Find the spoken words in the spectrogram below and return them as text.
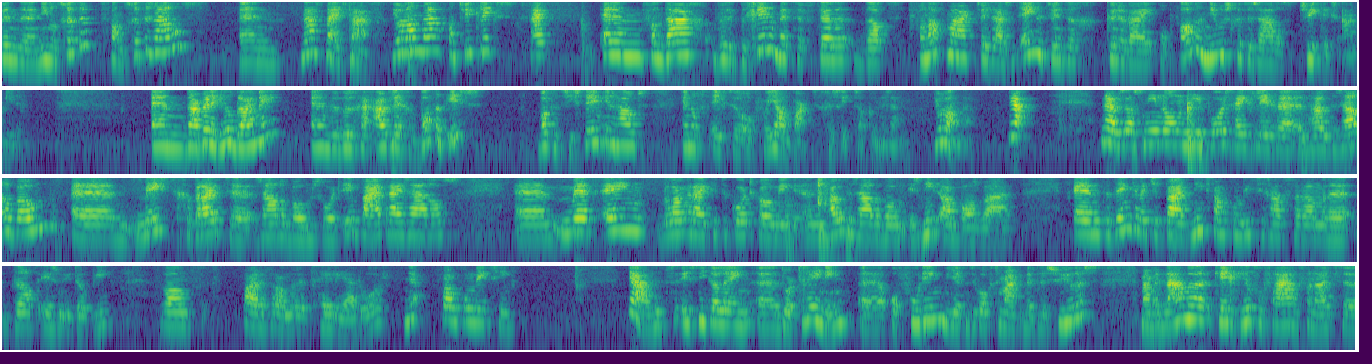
ik ben uh, Schutte van Schuttezadels. En naast mij staat Jolanda van Tweaklix. Hi. En vandaag wil ik beginnen met te vertellen dat vanaf maart 2021 kunnen wij op alle nieuwe Schuttezadels Tweaklix aanbieden. En daar ben ik heel blij mee. En we willen graag uitleggen wat het is, wat het systeem inhoudt en of het eventueel ook voor jouw paard geschikt zou kunnen zijn. Jolanda. Ja, nou, zoals Ninon hier voor heeft liggen, een houten zadelboom. Uh, meest gebruikte zadelboomsoort in paardrijzadels. Uh, met één belangrijke tekortkoming, een houten zadelboom is niet aanpasbaar. En te denken dat je paard niet van conditie gaat veranderen, dat is een utopie. Want paarden veranderen het hele jaar door Ja. van conditie. Ja, het is niet alleen uh, door training uh, of voeding. Je hebt natuurlijk ook te maken met blessures. Maar met name kreeg ik heel veel vragen vanuit, uh,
